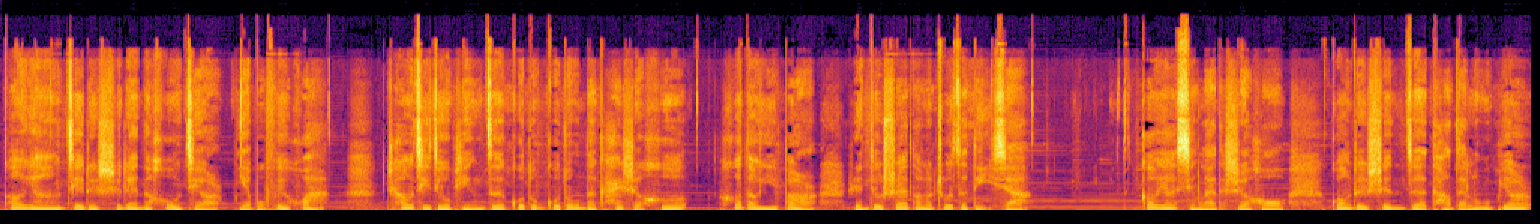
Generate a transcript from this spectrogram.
高阳借着失恋的后劲儿，也不废话，抄起酒瓶子，咕咚咕咚的开始喝。喝到一半，人就摔到了桌子底下。高阳醒来的时候，光着身子躺在路边，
